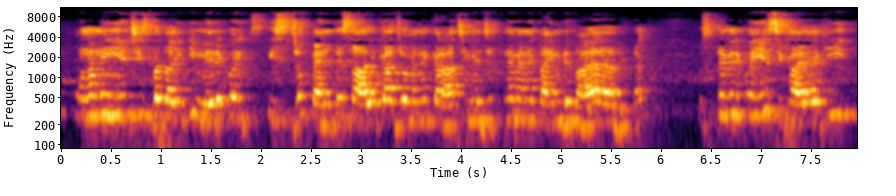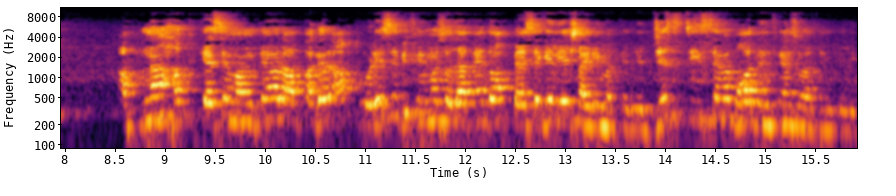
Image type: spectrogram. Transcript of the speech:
तो उन्होंने ये चीज़ बताई कि मेरे को इस, जो पैंतीस साल का जो मैंने कराची में जितने मैंने टाइम बिताया है अभी तक उसने मेरे को ये सिखाया है कि अपना हक कैसे मांगते हैं और आप अगर आप थोड़े से भी फ़ेमस हो जाते हैं तो आप पैसे के लिए शायरी मत करिए। जिस चीज़ से मैं बहुत इन्फ्लुएंस हुआ था इनके लिए।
